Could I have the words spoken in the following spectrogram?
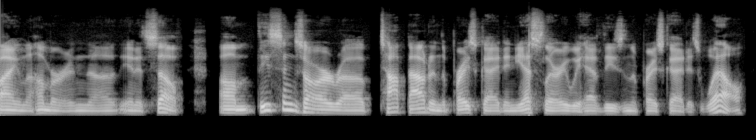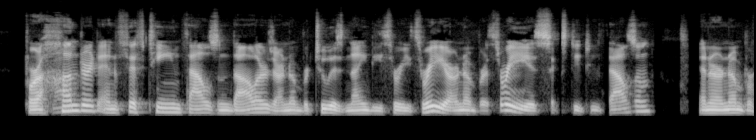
buying the Hummer in uh, in itself. Um, these things are uh, top out in the price guide, and yes, Larry, we have these in the price guide as well. For hundred and fifteen thousand dollars, our number two is ninety three three. Our number three is sixty two thousand and our number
